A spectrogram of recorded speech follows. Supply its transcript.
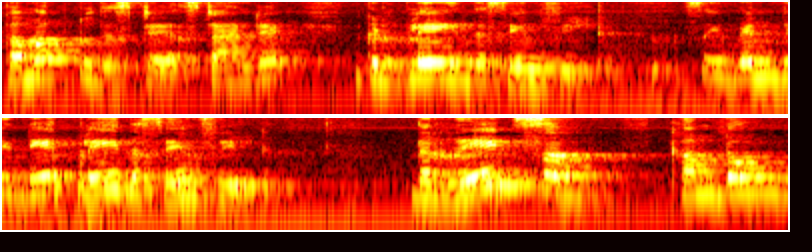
come up to the sta- standard. You can play in the same field. So when we, they play in the same field, the rates have come down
